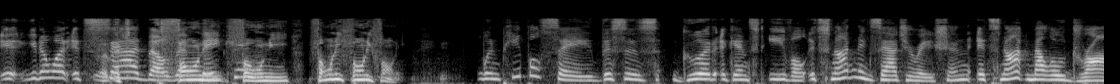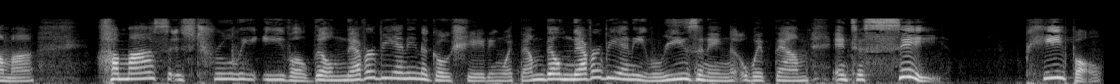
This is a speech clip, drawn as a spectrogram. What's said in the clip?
It, you know what? It's sad it's though phony, that they can, phony, phony, phony, phony. when people say this is good against evil, it's not an exaggeration. It's not melodrama. Hamas is truly evil. There'll never be any negotiating with them. There'll never be any reasoning with them. And to see people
